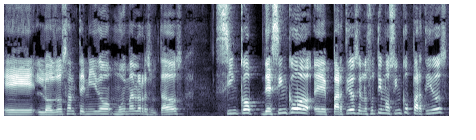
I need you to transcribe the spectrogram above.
eh, los dos han tenido muy malos resultados. Cinco, de cinco partidos, en los últimos cinco partidos,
